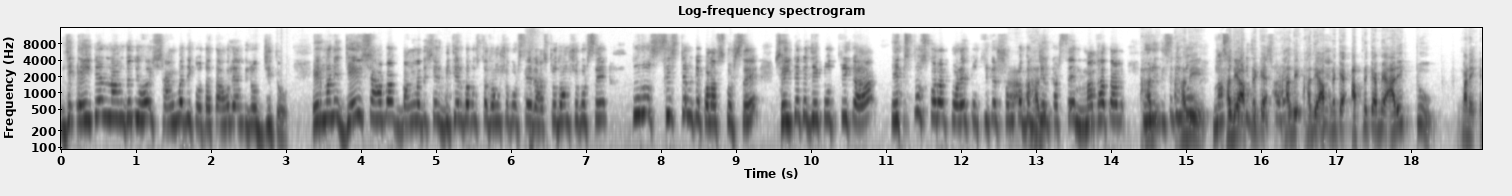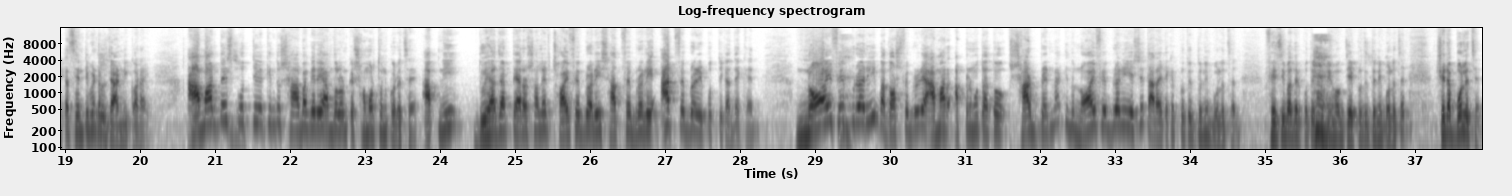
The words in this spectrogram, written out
যে এইটার নাম যদি হয় সাংবাদিকতা তাহলে আমি লজ্জিত। এর মানে যেই শাহবাগ বাংলাদেশের বিচার ব্যবস্থা ধ্বংস করছে রাষ্ট্র ধ্বংস করছে পুরো সিস্টেমকে কলাপস করছে সেইটাকে যে পত্রিকা এক্সপোজ করার পরে পত্রিকার সম্পাদক জেল খাটছে মাথা তার উড়ে দিছে কিন্তু হাদি আপনাকে হাদি হাদি হ্যাঁ। আপনাকে আপনাকে আমি আরেকটু মানে একটা সেন্টিমেন্টাল জার্নি করাই। আমার দেশ পত্রিকা কিন্তু শাহবাগের এই আন্দোলনকে সমর্থন করেছে। আপনি দুই হাজার তেরো সালের ছয় ফেব্রুয়ারি সাত ফেব্রুয়ারি আট ফেব্রুয়ারি পত্রিকা দেখেন। নয় ফেব্রুয়ারি বা দশ ফেব্রুয়ারি আমার আপনার মতো এত শার্প ব্রেন না কিন্তু নয় ফেব্রুয়ারি এসে তারা এটাকে প্রতিধ্বনি বলেছেন। ফেসিবাদের প্রতিধ্বনি হোক যে প্রতিধ্বনি বলেছেন সেটা বলেছেন।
